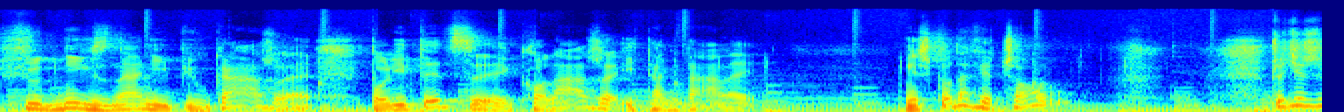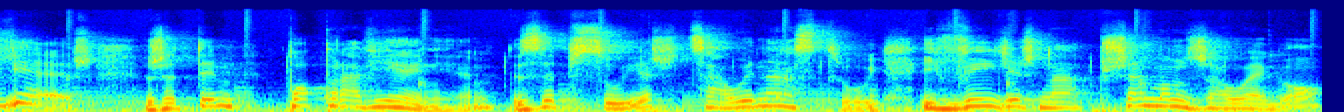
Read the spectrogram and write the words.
wśród nich znani piłkarze, politycy, kolarze i tak. Nie szkoda wieczoru? Przecież wiesz, że tym poprawieniem zepsujesz cały nastrój i wyjdziesz na przemądrzałego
